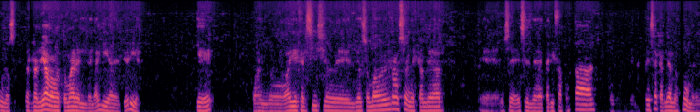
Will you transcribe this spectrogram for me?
en realidad vamos a tomar el de la guía de teoría. que cuando hay ejercicio del Johnson Bauer del Rosen es cambiar, eh, no sé, es el de la tarifa postal, o de la empresa, cambiar los números.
